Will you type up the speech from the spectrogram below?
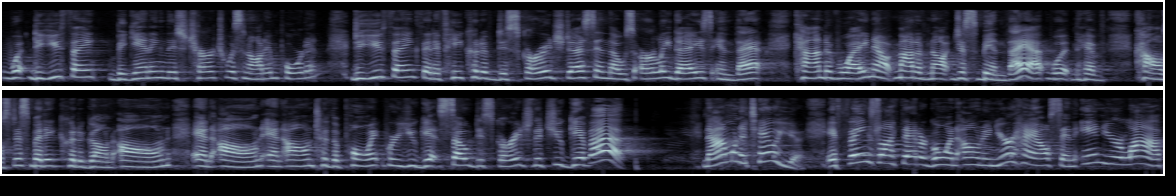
what, do you think beginning this church was not important? Do you think that if he could have discouraged us in those early days in that kind of way, now it might have not just been that, wouldn't have caused us, but it could have gone on and on and on to the point where you get so discouraged that you give up. Now, I'm going to tell you if things like that are going on in your house and in your life,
